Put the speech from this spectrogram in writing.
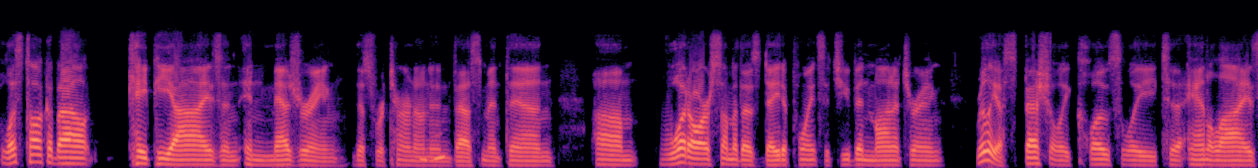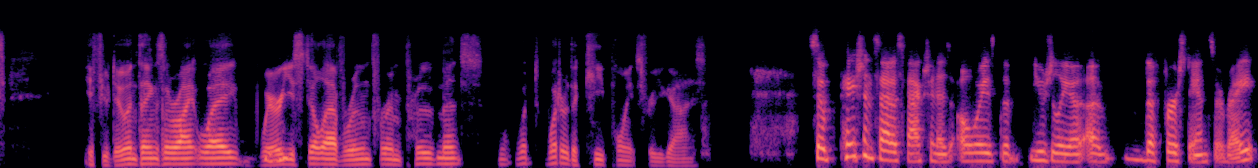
Let's talk about KPIs and, and measuring this return on hmm investment then. Um, what are some of those data points that you've been monitoring, really especially closely to analyze if you're doing things the right way, where hmm you still have room for improvements? What what are the key points for you guys? so patient satisfaction is always the usually a, a the first answer right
